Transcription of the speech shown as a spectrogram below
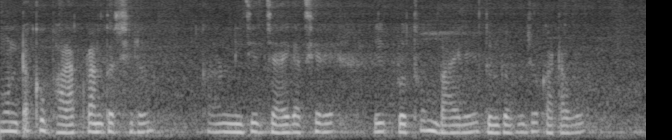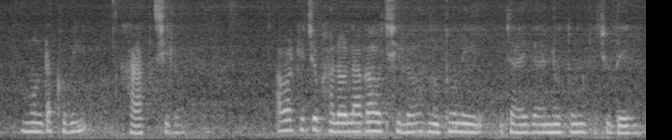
মনটা খুব ভারাক্রান্ত ছিল, কারণ নিজের জায়গা ছেড়ে এই প্রথম বাইরে দুর্গাপুজো কাটাবো। মনটা খুবই খারাপ ছিল। আবার কিছু ভালো লাগাও ছিল, নতুন এই জায়গায় নতুন কিছু দেখব।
